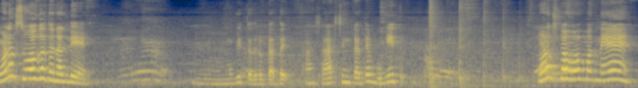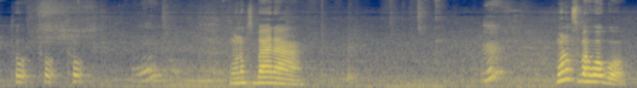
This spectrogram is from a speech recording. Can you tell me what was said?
ಒಣಗಿಸಿ ಹೋಗೋದು ನಲ್ಲಿ ಮುಗೀತು ಅದ್ರ ಕತೆ. ಆ ಸಾಕ್ಸಿನ ಕತೆ ಮುಗೀತು. ಒಣಗಿಸ್ಬಾ, ಹೋಗ ಮಗನೇ. ಥೋ ಥೋ ಥೋ. ಒಣಗಿಸ್ಬಾರ? ಒಣಗಿಸ್ ಬಾ ಹೋಗು.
